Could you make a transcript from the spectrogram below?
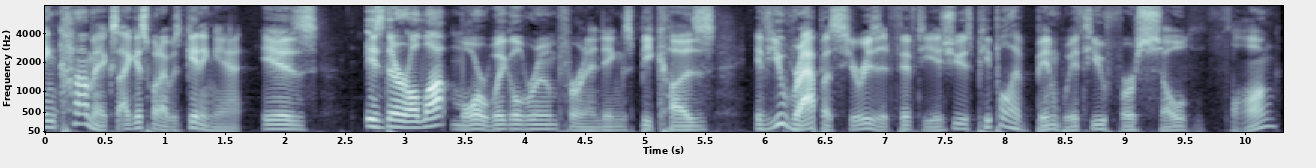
in comics, I guess what I was getting at is is there a lot more wiggle room for endings because if you wrap a series at 50 issues, people have been with you for so long,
